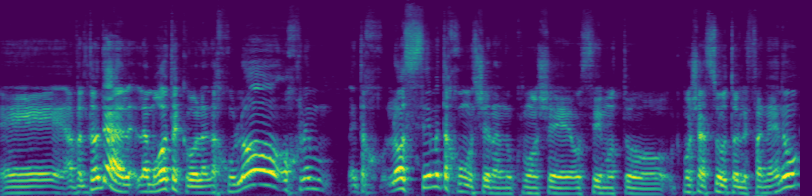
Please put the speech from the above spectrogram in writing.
אה, אבל אתה יודע, למרות הכל, אנחנו לא אוכלים, את, לא עושים את החומוס שלנו כמו שעושים אותו, כמו שעשו אותו לפנינו,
